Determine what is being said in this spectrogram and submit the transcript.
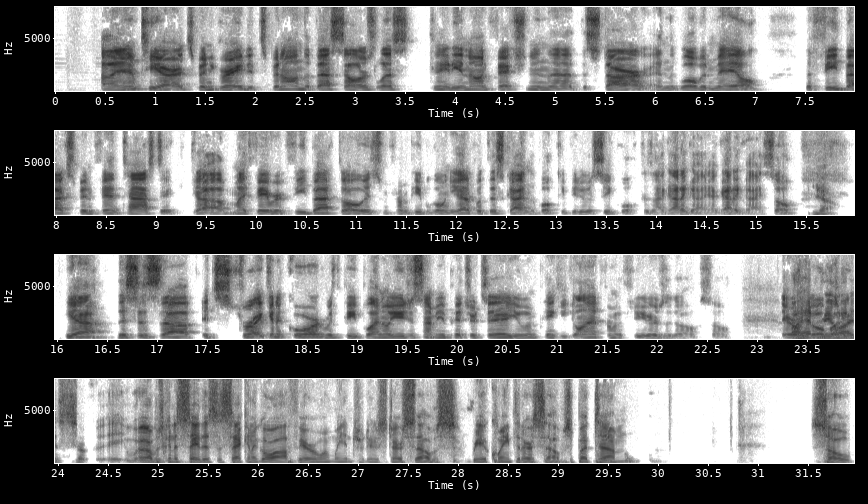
I am TR. It's been great. It's been on the bestsellers list, Canadian nonfiction in the the Star and the Globe and Mail. The feedback's been fantastic. Uh, my favorite feedback though is from people going, "You got to put this guy in the book if you do a sequel," because I got a guy. I got a guy. So Yeah. Yeah, this is uh, it's striking a chord with people. I know you just sent me a picture today, you and Pinky Glant from a few years ago. So there I we hadn't go, realized. so, I was going to say this a second ago off here when we introduced ourselves, reacquainted ourselves. But um, so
